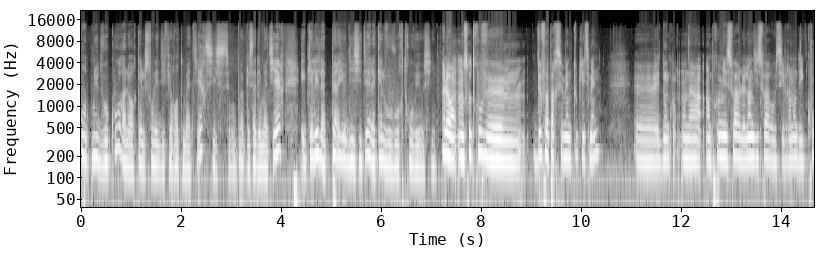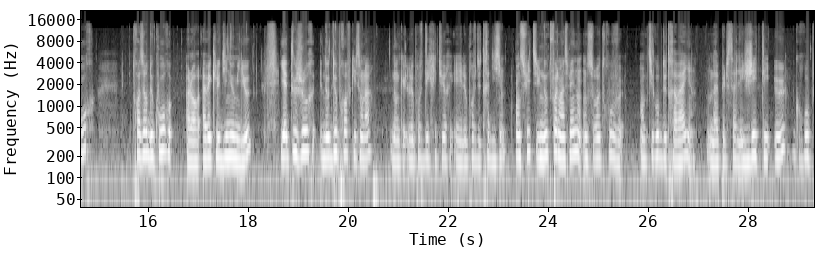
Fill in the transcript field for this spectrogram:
contenu de vos cours Alors, quelles sont les différentes matières, si, on peut appeler ça des matières, et quelle est la périodicité à laquelle vous vous retrouvez aussi Alors, on se retrouve euh, deux fois par semaine, toutes les semaines. donc, on a un premier soir, le lundi soir, où c'est vraiment des cours, trois heures de cours, alors avec le dîner au milieu. Il y a toujours nos deux profs qui sont là, donc le prof d'écriture et le prof de tradition. Ensuite, une autre fois dans la semaine, on se retrouve en petit groupe de travail. On appelle ça les GTE, groupe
